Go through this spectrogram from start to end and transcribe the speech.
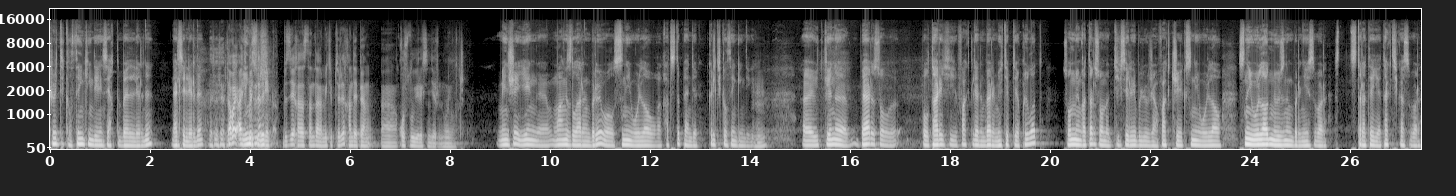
critical thinking деген сияқты бәлелерді нәрселерді давай айтып кетіңдерші. бізде қазақстандағы мектептерде қандай пән ә, қосылу керек сендердің ойыңша меніңше ең ә, маңыздыларының бірі ол сыни ойлауға қатысты пәндер critical thinking деген. Ә, өйткені бәрі сол бұл тарихи фактілердің бәрі мектепте құйылады. Сонымен қатар соны тексере білу жаңағы факт чек сыни ойлау сыни ойлаудың өзінің бір несі бар стратегия тактикасы бар.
